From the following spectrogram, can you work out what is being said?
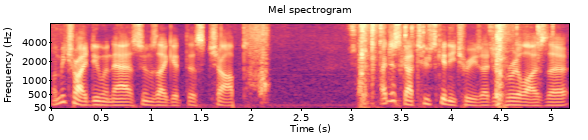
Let me try doing that as soon as I get this chopped. I just got two skinny trees. I just realized that.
